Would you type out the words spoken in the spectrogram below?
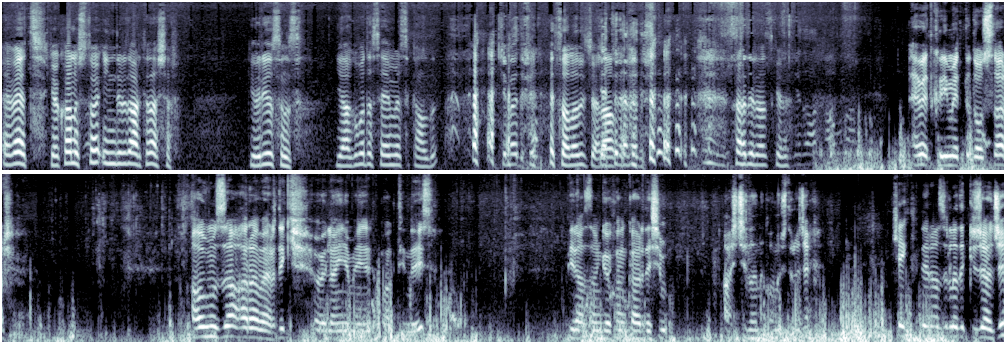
Evet Gökhan Usta indirdi arkadaşlar. Görüyorsunuz. Yakup'a da sevmesi kaldı. Kime düşer? Sana düşer. Getirene düşer. Hadi rastgele. Evet kıymetli dostlar. Avımıza ara verdik. Öğlen yemeği vaktindeyiz. Birazdan Gökhan kardeşim aşçılığını konuşturacak. Keklikleri hazırladık güzelce.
